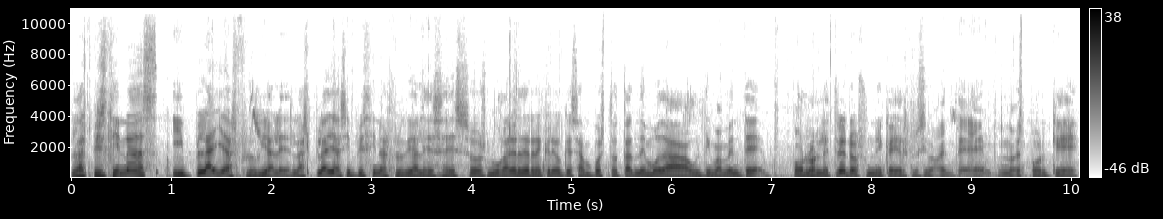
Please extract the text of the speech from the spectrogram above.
Las piscinas y playas fluviales, las playas y piscinas fluviales, esos lugares de recreo que se han puesto tan de moda últimamente por los letreros única y exclusivamente, ¿eh? no es porque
